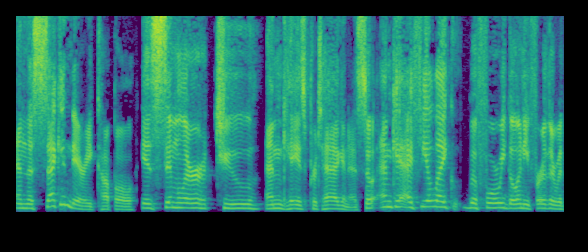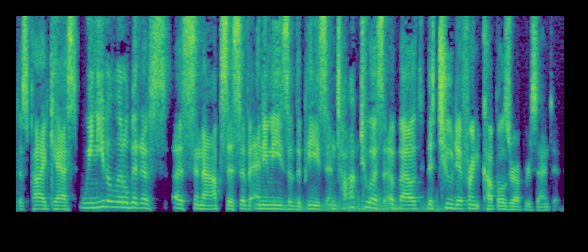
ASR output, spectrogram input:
And the secondary couple is similar to MK's protagonist. So, MK, I feel like before we go any further with this podcast, we need a little bit of a synopsis of Enemies of the Peace and talk to us about the two different couples represented.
